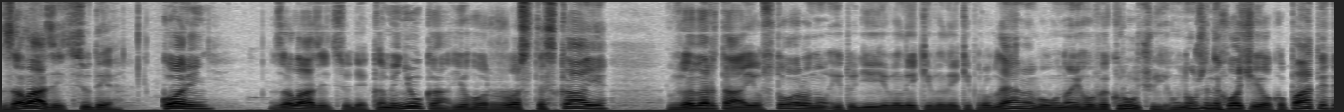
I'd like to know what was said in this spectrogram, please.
Залазить сюди корінь, залазить сюди каменюка, його розтискає, вивертає в сторону, і тоді є великі-великі проблеми, бо воно його викручує. Воно вже не хоче його копати.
